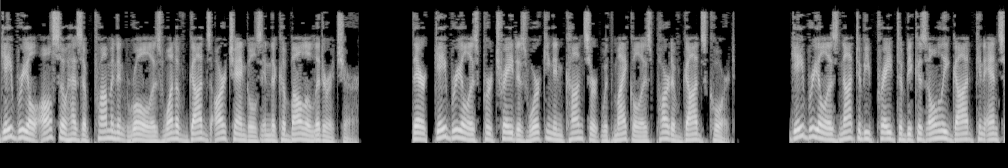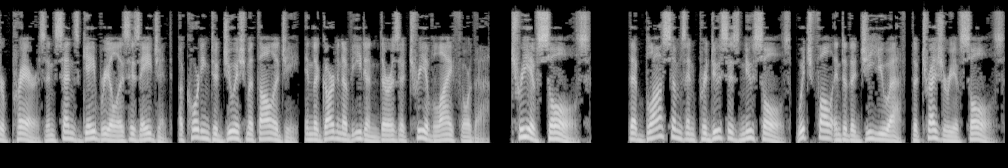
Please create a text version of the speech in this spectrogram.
Gabriel also has a prominent role as one of God's archangels in the Kabbalah literature. There, Gabriel is portrayed as working in concert with Michael as part of God's court. Gabriel is not to be prayed to because only God can answer prayers and sends Gabriel as his agent. According to Jewish mythology, in the Garden of Eden there is a tree of life or the tree of souls that blossoms and produces new souls, which fall into the Guf, the treasury of souls.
